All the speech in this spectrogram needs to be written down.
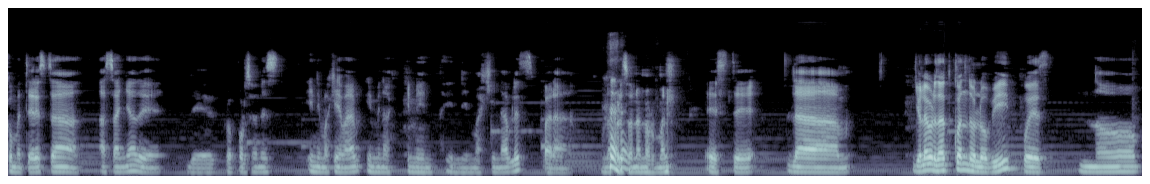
cometer esta hazaña de, proporciones inimaginables para una persona normal. Este, la, yo la verdad cuando lo vi, pues no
